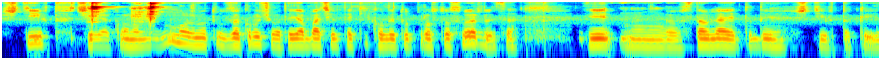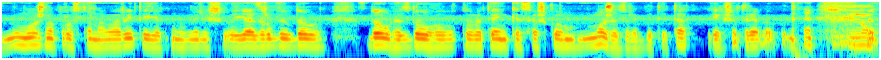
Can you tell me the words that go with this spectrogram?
штіфт, чи як воно ну, можна тут закручувати. Я бачив такі, коли тут просто сверляться і вставляють туди штіфт такий. Ну, можна просто наварити, як ми вирішили. Я зробив дов, довге, з довгого коротеньке Сашко може зробити, так? Якщо треба буде. Ну,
